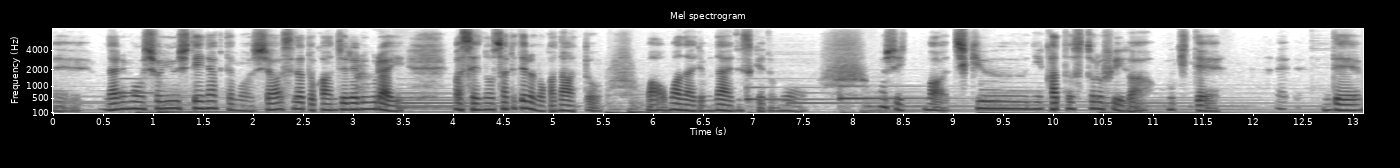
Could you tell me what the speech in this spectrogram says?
えー、何も所有していなくても幸せだと感じれるぐらい、まあ、洗脳されてるのかなと、まあ、思わないでもないですけども、もし、まあ、地球にカタストロフィーが起きて、で、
